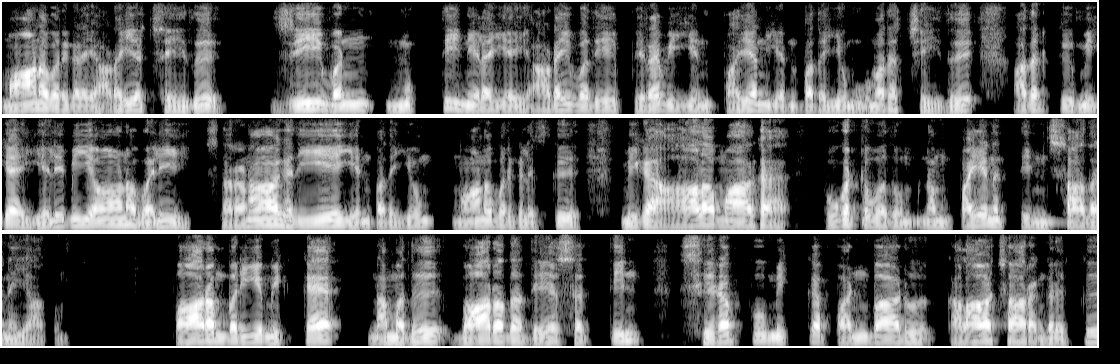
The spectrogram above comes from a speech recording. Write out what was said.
மாணவர்களை அடையச் செய்து ஜீவன் முக்தி நிலையை அடைவதே பிறவியின் பயன் என்பதையும் உணரச் செய்து அதற்கு மிக எளிமையான வழி சரணாகதியே என்பதையும் மாணவர்களுக்கு மிக ஆழமாக புகட்டுவதும் நம் பயணத்தின் சாதனையாகும். பாரம்பரியமிக்க நமது பாரத தேசத்தின் சிறப்பு மிக்க பண்பாடு கலாச்சாரங்களுக்கு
